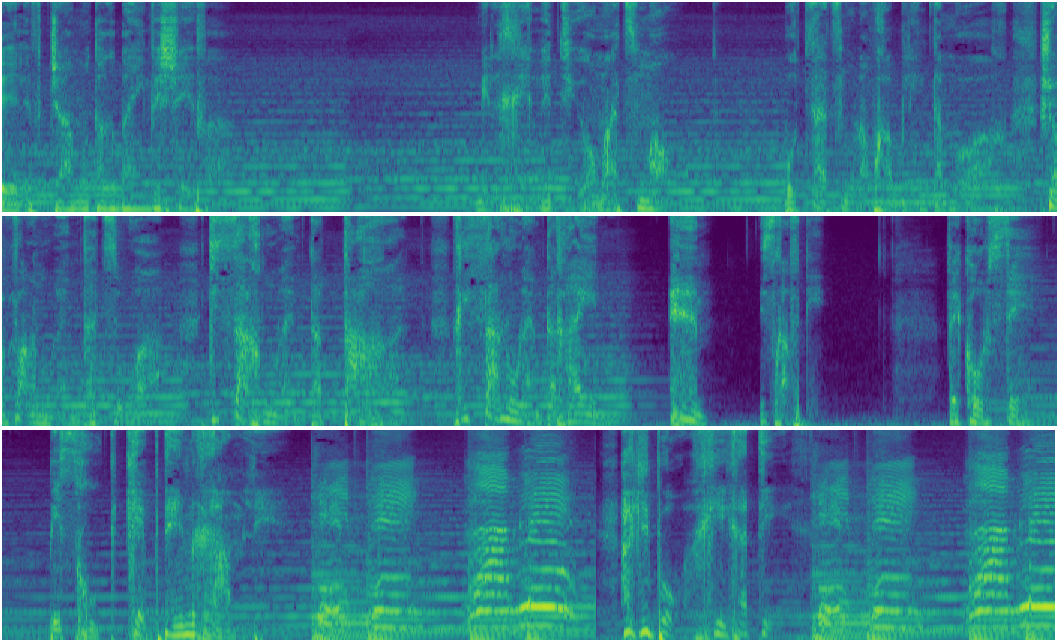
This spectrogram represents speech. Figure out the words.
1947. מלחמת יום העצמאות. פוצצנו למחבלים את המוח, שברנו להם את הצורה, כיסחנו להם את התחת, חיסלנו להם את החיים. אהם, נסחפתי. וכל זה בזכות קפטן רמלה. קפטן רמלה, הגיבור הכי חתיך. קפטן רמלה,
